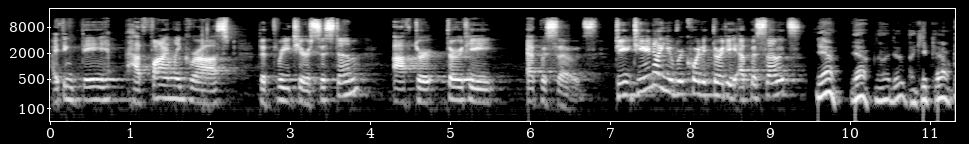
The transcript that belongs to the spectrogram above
I think they have finally grasped the three tier system after 30 episodes. Do you, do you know you've recorded 30 episodes? Yeah, yeah, no, I do. I keep count.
